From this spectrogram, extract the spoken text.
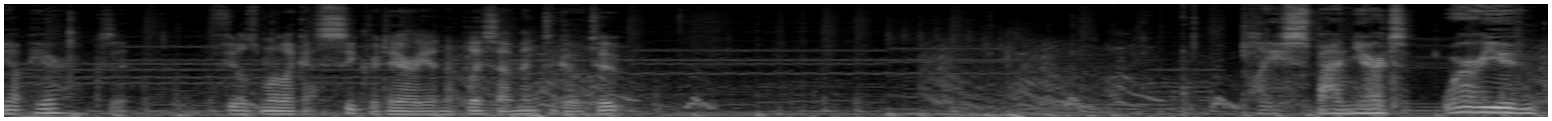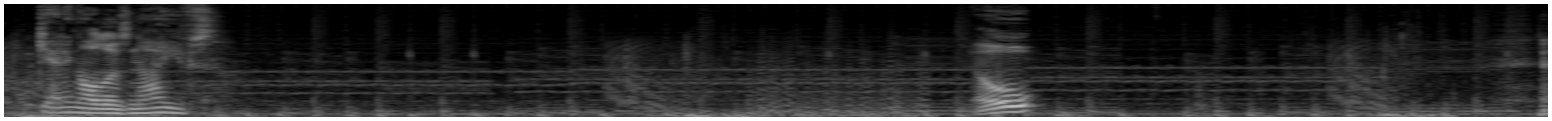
be up here, because it feels more like a secret area than a place I meant to go to. Please, Spaniards, where are you getting all those knives? No.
